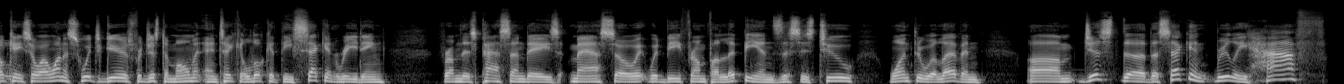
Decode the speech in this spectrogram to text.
Okay, so I want to switch gears for just a moment and take a look at the second reading from this past Sunday's Mass. So it would be from Philippians. This is 2 1 through 11. Um, just the, the second, really, half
